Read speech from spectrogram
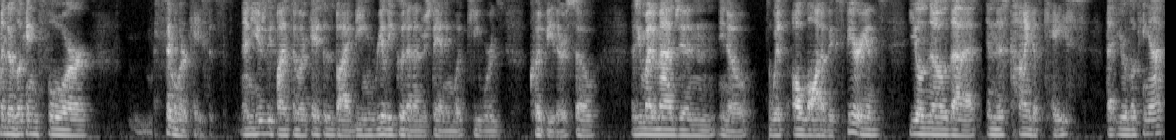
And they're looking for similar cases. And you usually find similar cases by being really good at understanding what keywords could be there. So, as you might imagine, you know, with a lot of experience, you'll know that in this kind of case that you're looking at,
